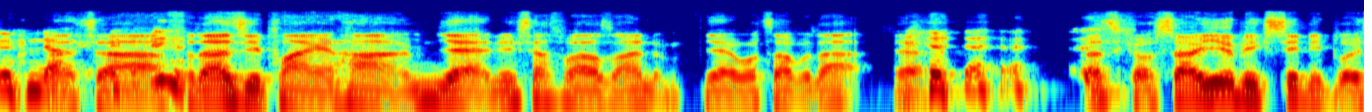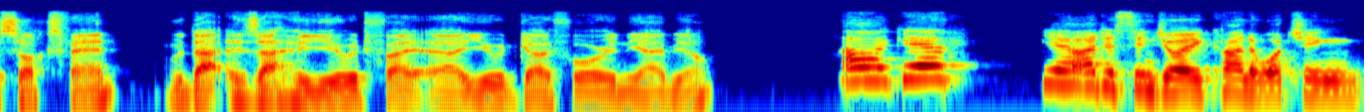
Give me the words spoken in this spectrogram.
no. But uh, for those of you playing at home, yeah, New South Wales owned them. Yeah, what's up with that? Yeah, that's cool. So, are you a big Sydney Blue Sox fan? Would that is that who you would fa- uh, you would go for in the ABL? Uh, yeah, yeah. I just enjoy kind of watching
